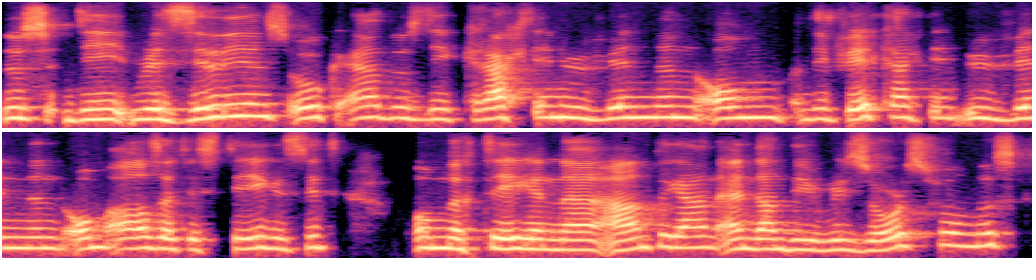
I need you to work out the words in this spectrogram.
Dus die resilience ook, hè? dus die kracht in u vinden om, die veerkracht in u vinden om als het eens tegen zit, om er tegen uh, aan te gaan. En dan die resourcefulness,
